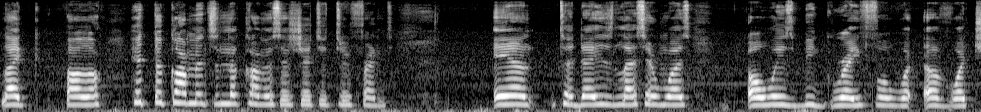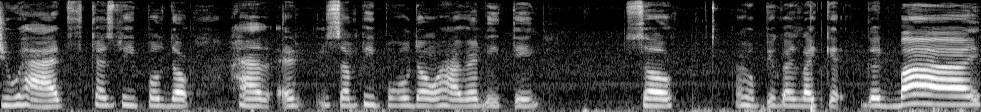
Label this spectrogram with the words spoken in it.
like, follow. Hit the comments in the comments and share to three friends. And today's lesson was always be grateful of what you had because people don't have and some people don't have anything. So I hope you guys like it. Goodbye.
